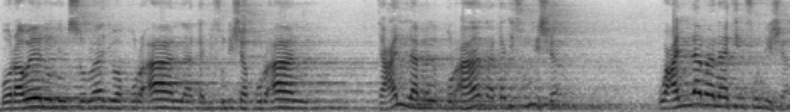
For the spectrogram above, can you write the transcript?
bora wenu ni msomaji wa Qur'an akajifundisha Qur'an taallama alquran akajifundisha, waallama na akifundisha,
